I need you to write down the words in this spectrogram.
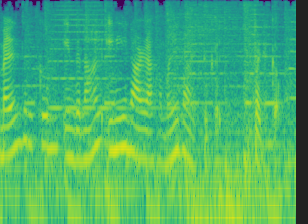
மலர்ந்திருக்கும் இந்த நாள் இனிய நாளாக மழை வாழ்த்துக்கள். வணக்கம்.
